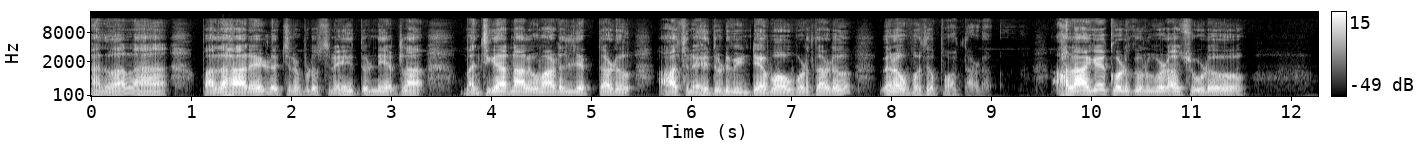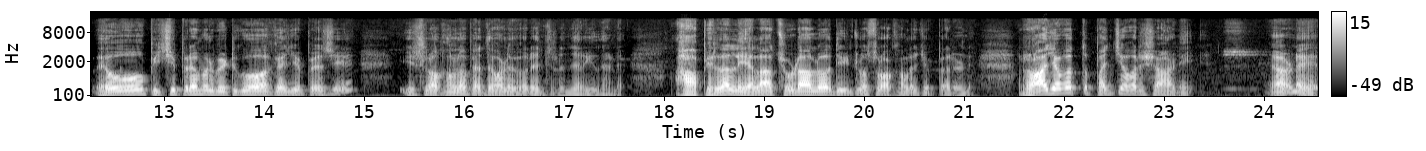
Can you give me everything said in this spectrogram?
అందువల్ల పదహారేళ్ళు వచ్చినప్పుడు స్నేహితుడిని ఎట్లా మంచిగా నాలుగు మాటలు చెప్తాడు ఆ స్నేహితుడు వింటే బాగుపడతాడు వినకపోతే పోతాడు. అలాగే కొడుకును కూడా చూడు ఏవో పిచ్చి ప్రేమలు పెట్టుకోక చెప్పేసి ఈ శ్లోకంలో పెద్దవాళ్ళు వివరించడం జరిగిందండి. ఆ పిల్లల్ని ఎలా చూడాలో దీంట్లో శ్లోకంలో చెప్పారండి. రాజవత్ పంచవర్షాణి. ఏమండి?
